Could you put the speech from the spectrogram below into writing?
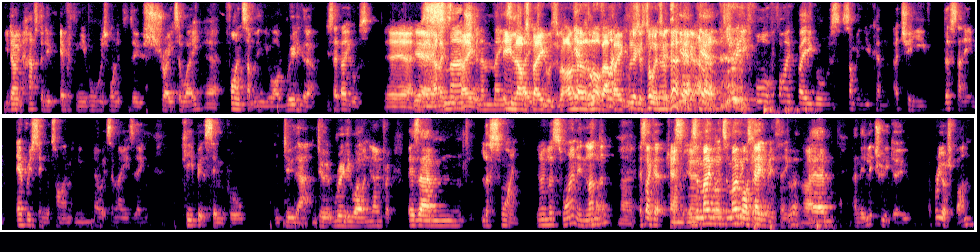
you don't have to do everything you've always wanted to do straight away. yeah, Find something you are really good at. You say bagels. yeah, yeah. Yeah, Alex the Smash an amazing. He loves bagel. bagels as well. I've Yeah, learned a lot about fine. bagels. I'm just talking to it. yeah, Yeah. yeah, three, four, five bagels, something you can achieve the same every single time, and you know it's amazing. Keep it simple and do that, and do it really well, and you're known for it. There's um Le Swine, you know Le Swine in London. No. It's like a Can it's, you? it's a mobile it's a mobile so. catering thing, Right. um, and they literally do a brioche bun,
